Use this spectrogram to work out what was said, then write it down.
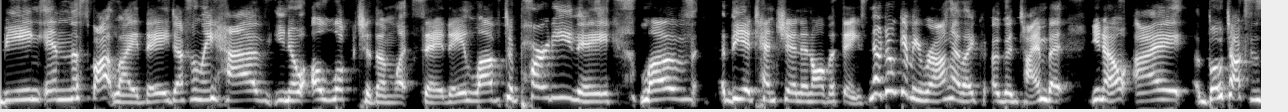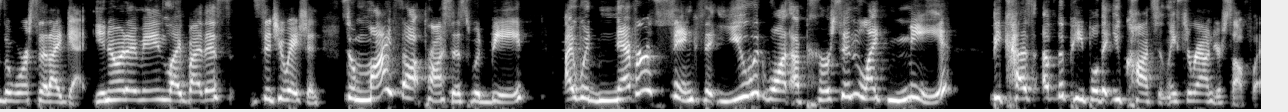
being in the spotlight. They definitely have you know a look to them let's say. They love to party. They love the attention and all the things. Now don't get me wrong i like a good time but you know i botox is the worst that i get. You know what i mean? Like by this situation. So my thought process would be i would never think that you would want a person like me because of the people that you constantly surround yourself with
